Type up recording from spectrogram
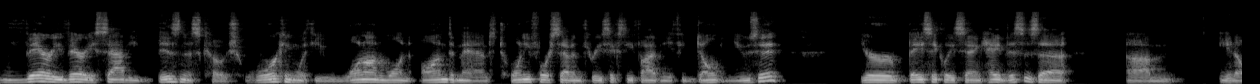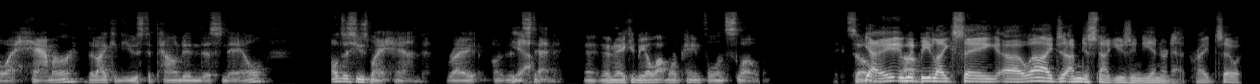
very very savvy business coach working with you one-on-one on demand 24/7 365 and if you don't use it you're basically saying hey this is a um, you know a hammer that I could use to pound in this nail I'll just use my hand right uh, instead yeah. and, and it can be a lot more painful and slow so yeah, it would be like saying, uh, "Well, I, am just not using the internet," right? So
